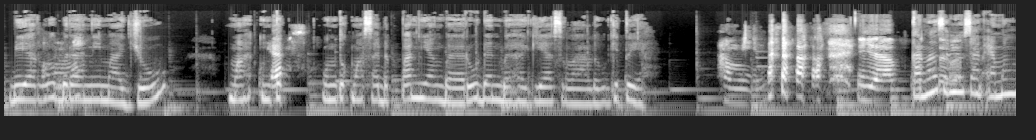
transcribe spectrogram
biar lo Mhm. berani maju, ma untuk untuk masa depan yang baru dan bahagia selalu gitu ya amin iya karena seriusan emang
